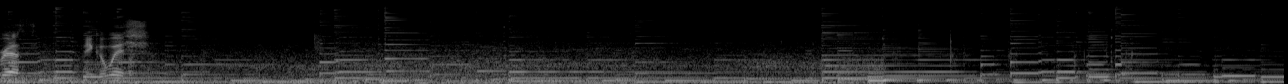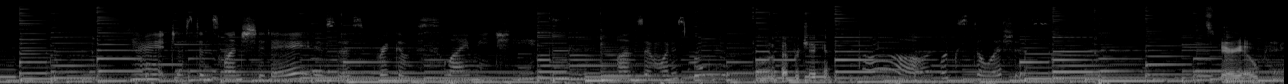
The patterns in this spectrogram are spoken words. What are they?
Breath. Make a wish. Alright, Justin's lunch today is this brick of slimy cheese on some, what is that? pepper chicken. Oh, it looks delicious. It's very okay.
